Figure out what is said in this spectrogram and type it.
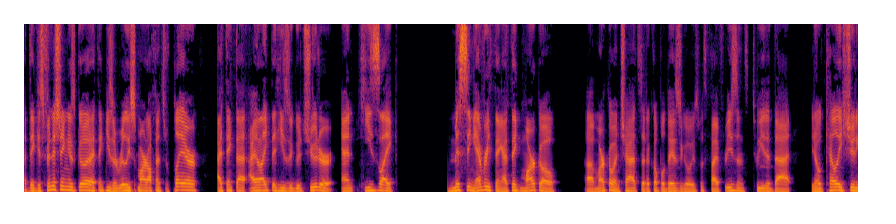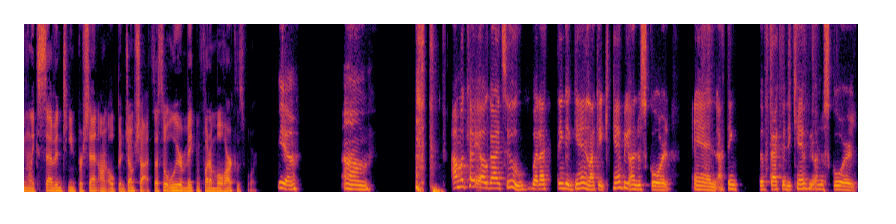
I think his finishing is good. I think he's a really smart offensive player. I think that I like that he's a good shooter, and he's like missing everything. I think Marco, uh, Marco in chat said a couple days ago, he's with Five Reasons, tweeted that you know Kelly shooting like 17% on open jump shots. That's what we were making fun of Mo Harkless for. Yeah. Um I'm a KO guy too, but I think again, like it can't be underscored. And I think the fact that it can't be underscored,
